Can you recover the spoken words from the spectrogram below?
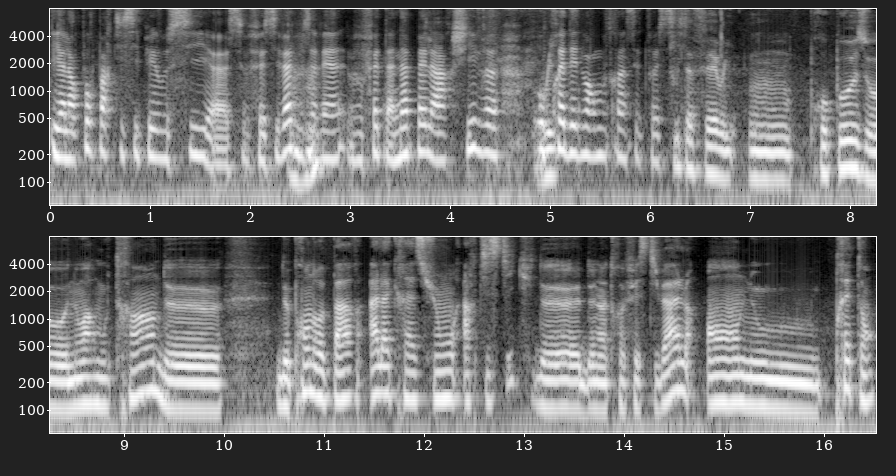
Et alors pour participer aussi à ce festival, vous, mhm. vous faites un appel à archives auprès des Noirs-Moutrins cette fois-ci. Tout à fait, oui. On propose aux Noirs-Moutrins de de prendre part à la création artistique de, notre festival en nous prêtant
